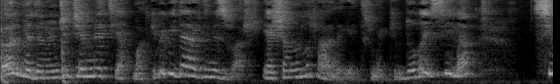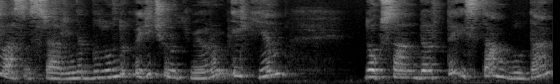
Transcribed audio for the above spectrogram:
ölmeden önce cennet yapmak gibi bir derdimiz var. Yaşanılır hale getirmek gibi. Dolayısıyla Sivas ısrarında bulunduk ve hiç unutmuyorum ilk yıl 94'te İstanbul'dan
